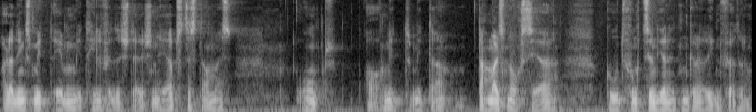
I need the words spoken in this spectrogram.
Allerdings mit, eben mit Hilfe des steirischen Herbstes damals und auch mit, mit der damals noch sehr gut funktionierenden Galerienförderung.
